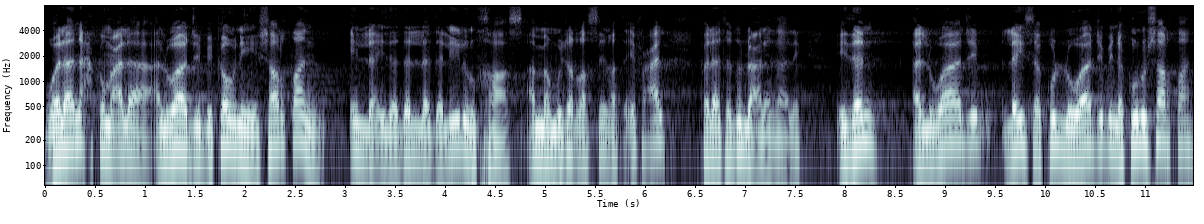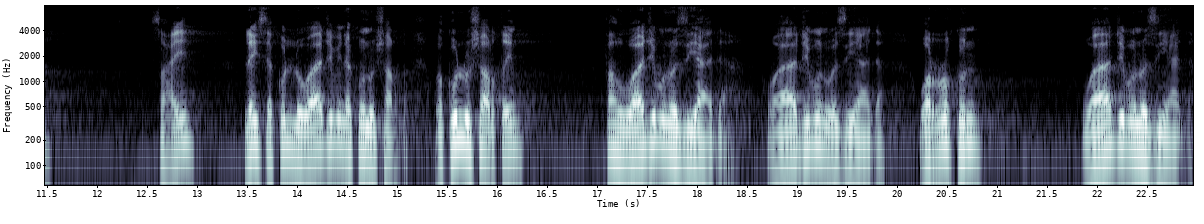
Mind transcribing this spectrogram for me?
ولا نحكم على الواجب بكونه شرطا إلا إذا دل دليل خاص. أما مجرد صيغة افعل فلا تدل على ذلك. اذا الواجب ليس كل واجب يكون شرطا. صحيح؟ ليس كل واجب يكون شرطا. وكل شرط فهو واجب وزيادة. واجب وزيادة. والركن واجب وزيادة.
